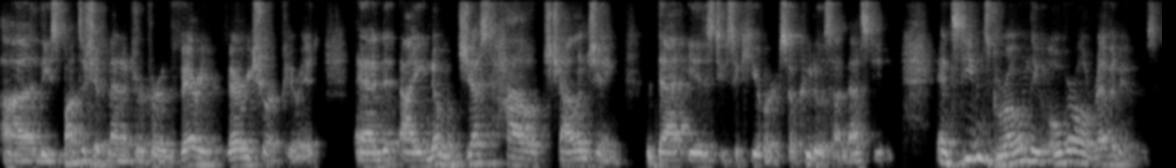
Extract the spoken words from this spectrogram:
uh, the sponsorship manager for a very, very short period. And I know just how challenging that is to secure. So kudos on that, Stephen. And Stephen's grown the overall revenues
